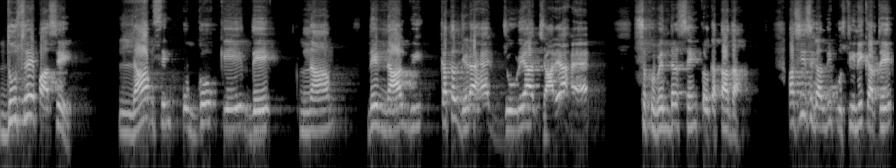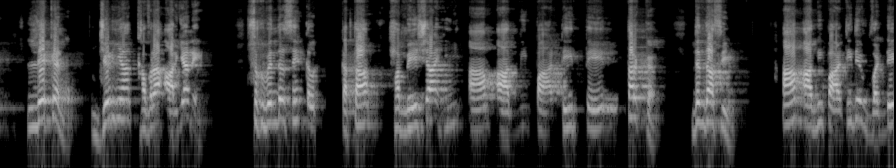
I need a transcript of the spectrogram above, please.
ਦੂਸਰੇ ਪਾਸੇ ਲਾਭ ਸਿੰਘ ਉਗੋ ਕੇ ਦੇ ਨਾਮ ਦੇ ਨਾਲ ਵੀ ਕਤਲ ਜਿਹੜਾ ਹੈ ਜੋੜਿਆ ਜਾ ਰਿਹਾ ਹੈ ਸੁਖਵਿੰਦਰ ਸਿੰਘ ਕੋਲਕਾਤਾ ਦਾ। ਅਸੀਂ ਇਸ ਗੱਲ ਦੀ ਪੁਸ਼ਟੀ ਨਹੀਂ ਕਰਦੇ, ਲੇਕਿਨ ਜਿਹੜੀਆਂ ਖਬਰਾਂ ਆ ਰਹੀਆਂ ਨੇ, ਸੁਖਵਿੰਦਰ ਸਿੰਘ ਕਲਕੱਤਾ ਹਮੇਸ਼ਾ ਹੀ ਆਮ ਆਦਮੀ ਪਾਰਟੀ ਤੇ ਤਰਕ ਦਿੰਦਾ ਸੀ। ਆਮ ਆਦਮੀ ਪਾਰਟੀ ਦੇ ਵੱਡੇ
